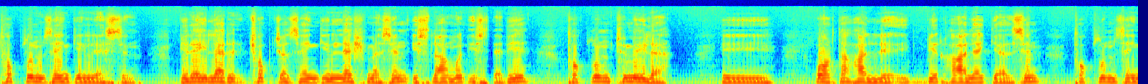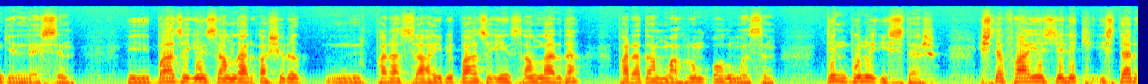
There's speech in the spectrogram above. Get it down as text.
toplum zenginleşsin bireyler çokça zenginleşmesin, İslam'ın istediği toplum tümüyle e, orta halli bir hale gelsin, toplum zenginleşsin. E, bazı insanlar aşırı para sahibi, bazı insanlar da paradan mahrum olmasın. Din bunu ister. İşte faizcilik ister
